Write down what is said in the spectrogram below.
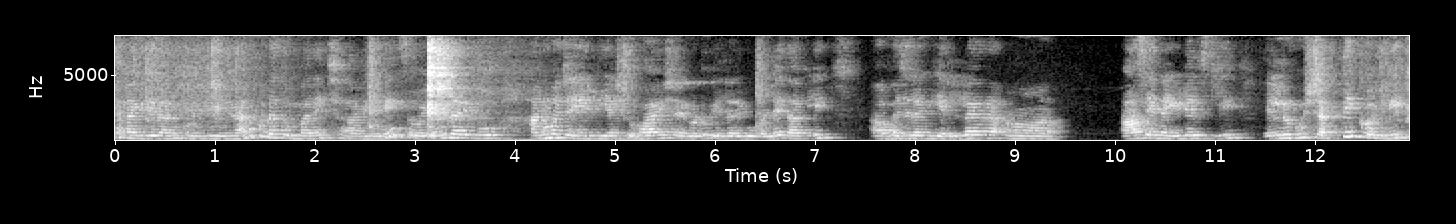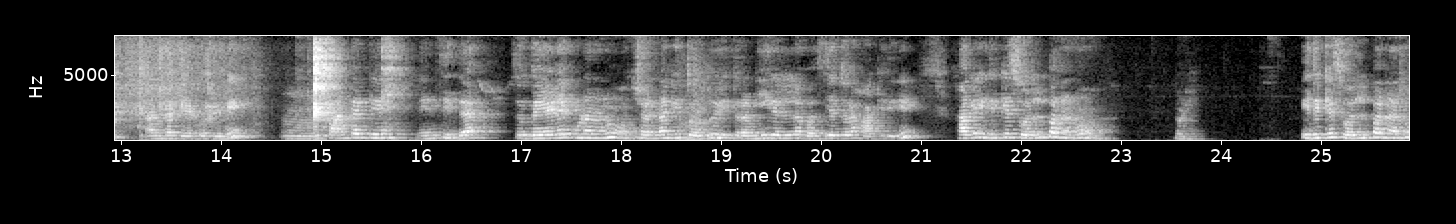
ಚೆನ್ನಾಗಿದ್ದೀರಾ ಅಂದ್ಕೊಂಡಿದ್ದೀನಿ ನಾನು ಕೂಡ ತುಂಬಾ ಚೆನ್ನಾಗಿದ್ದೀನಿ. ಸೊ ಎಲ್ಲರಿಗೂ ಹನುಮ ಜಯಂತಿಯ ಶುಭಾಶಯಗಳು. ಎಲ್ಲರಿಗೂ ಒಳ್ಳೆಯದಾಗಲಿ ಭಜರಂಗಿ ಎಲ್ಲರ ಆಸೆನ ಈಡೇರಿಸಲಿ, ಎಲ್ರಿಗೂ ಶಕ್ತಿ ಕೊಡಲಿ ಅಂತ ಕೇಳ್ಕೊತೀನಿ ಪಾನಕಕ್ಕೆ ನೆನೆಸಿದ್ದೆ. ಸೊ ಬೇಳೆ ಕೂಡ ನಾನು ಚೆನ್ನಾಗಿ ತೊಳೆದು ಈ ಥರ ನೀರೆಲ್ಲ ಬಸಿಯೋ ಥರ ಹಾಕಿದ್ದೀನಿ. ಹಾಗೆ ಇದಕ್ಕೆ ಸ್ವಲ್ಪ ನಾನು, ನೋಡಿ. ಇದಕ್ಕೆ ಸ್ವಲ್ಪ ನಾನು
